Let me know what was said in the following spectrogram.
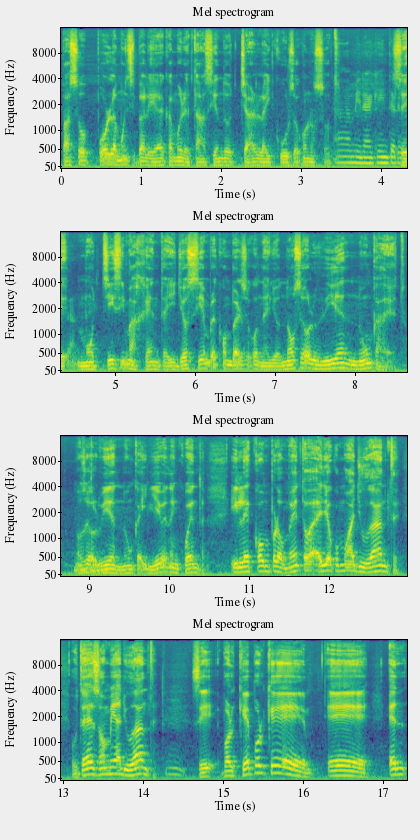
pasó por la municipalidad de Camuret, están haciendo charla y curso con nosotros. Ah, mira, qué interesante. Sí, muchísima gente y yo siempre converso con ellos. No se olviden nunca de esto, no se olviden nunca y lleven en cuenta. Y les comprometo a ellos como ayudantes. Ustedes son mis ayudantes. Mm. ¿sí? ¿Por qué? Porque eh, en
